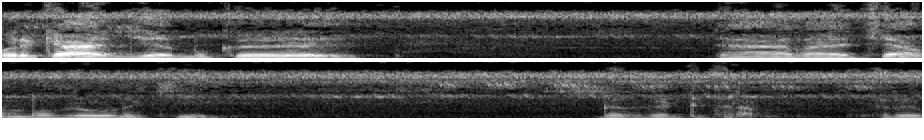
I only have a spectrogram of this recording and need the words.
ഒരു കാര്യം ചെയ്യാം. നമുക്ക് ഞായറാഴ്ച ആകുമ്പോൾ ബ്രൂണോയ്ക്ക് ഇതൊക്കെ കെട്ടിത്തരാം. ഒരു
